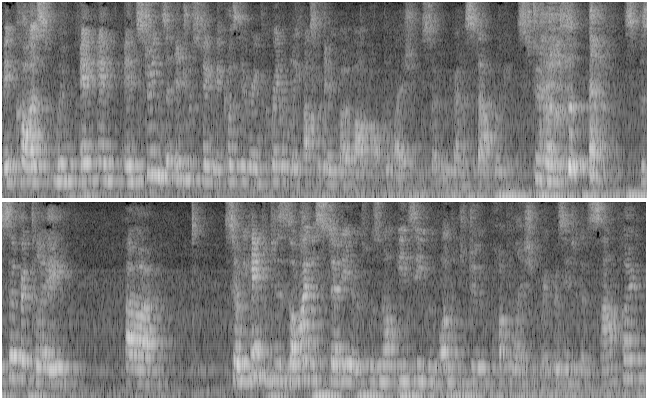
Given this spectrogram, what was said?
Because we, and, and, and students are interesting because they're incredibly upwardly mobile populations. So we're going to start looking at students specifically. Um, so we had to design a study. It was not easy. We wanted to do population representative sampling,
